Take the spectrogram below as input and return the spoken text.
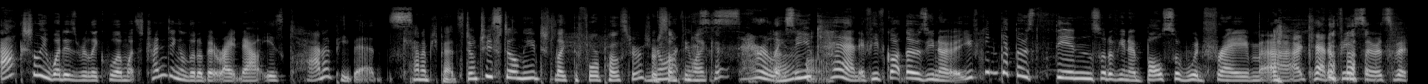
actually, what is really cool and what's trending a little bit right now is canopy beds. canopy beds don't you still need like the four posters or Not something like it necessarily. So you Oh. can, if you've got those, you know, you can get those thin sort of, you know, balsa wood frame uh, canopies. so it's for,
